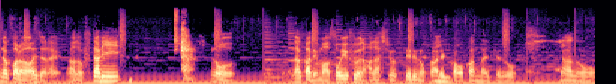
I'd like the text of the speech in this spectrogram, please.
だからあれじゃない？あの2人の中でまあそういう風な話をしてるのかあれかわかんないけど、あの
